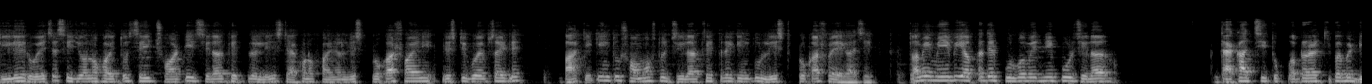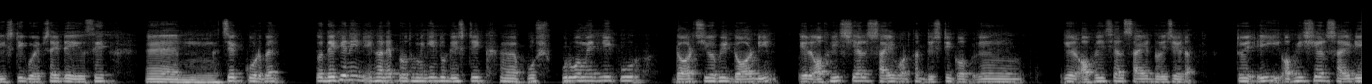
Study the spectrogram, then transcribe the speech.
ডিলে রয়েছে। সেই জন্য হয়তো সেই ছটি জেলার ক্ষেত্রে লিস্ট এখনও ফাইনাল লিস্ট প্রকাশ হয়নি ডিস্ট্রিক্ট ওয়েবসাইটে বাকি কিন্তু সমস্ত জেলার ক্ষেত্রে কিন্তু লিস্ট প্রকাশ হয়ে গেছে। তো আমি মেবি আপনাদের পূর্ব মেদিনীপুর জেলার দেখাচ্ছি। তো আপনারা কীভাবে ডিস্ট্রিক্ট ওয়েবসাইটে এসে চেক করবেন? তো দেখে নিন, এখানে প্রথমে কিন্তু district Purba Medinipur, dot G O V dot in এর অফিসিয়াল সাইট অর্থাৎ ডিস্ট্রিক্ট এর অফিসিয়াল সাইট রয়েছে এটা। তো এই অফিসিয়াল সাইটে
